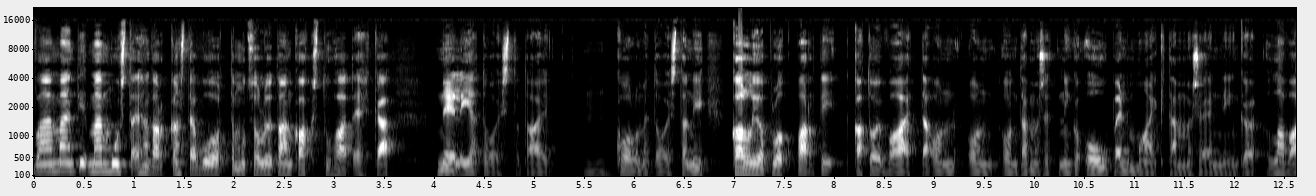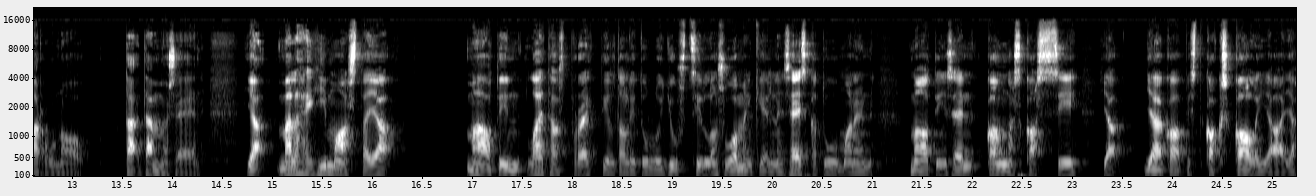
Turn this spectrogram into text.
mä, mä, en, mä en muista ihan tarkkaan sitä vuotta, mutta se oli jotain 2000 ehkä 14 tai mm. 13, niin Kallio Block Party katoi vaan, että on, on, on tämmöiset niin open mic tämmöiseen niin lavaruno tä, tämmöiseen. Ja mä lähdin himasta ja mä otin Lighthouse-projektilta, oli tullut just silloin suomenkielinen seiskatuumainen, mä otin sen kangaskassiin ja jääkaapista kaksi kaljaa ja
